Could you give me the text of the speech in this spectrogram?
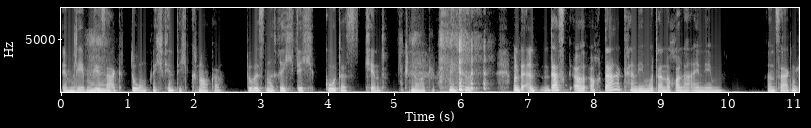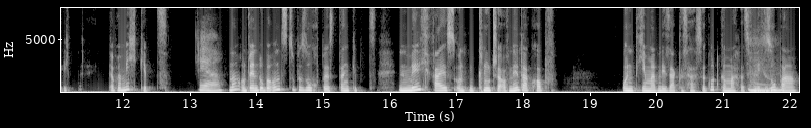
im Leben, die mhm. sagt, du, ich finde dich Knorke. Du bist ein richtig gutes Kind. Knorke. und äh, das, auch da kann die Mutter eine Rolle einnehmen und sagen, ich, aber mich gibt's. Ja. Ne? Und wenn du bei uns zu Besuch bist, dann gibt's einen Milchreis und einen Knutscher auf den Hinterkopf und jemanden, die sagt, das hast du gut gemacht, das finde mhm. ich super.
